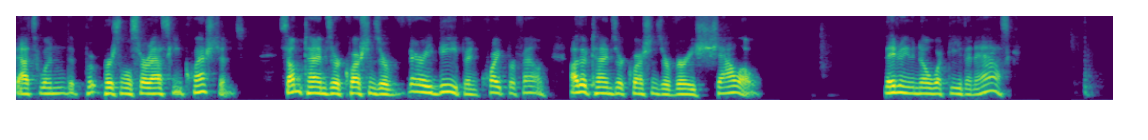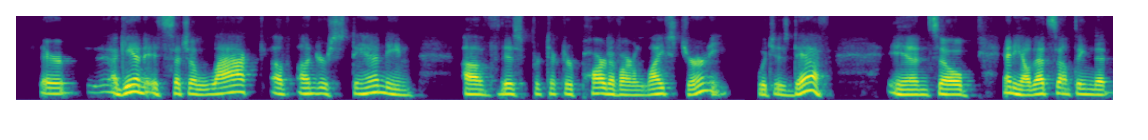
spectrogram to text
that's when the per- person will start asking questions. Sometimes their questions are very deep and quite profound. Other times their questions are very shallow. They don't even know what to even ask there again it's such a lack of understanding of this particular part of our life's journey which is death and so anyhow that's something that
